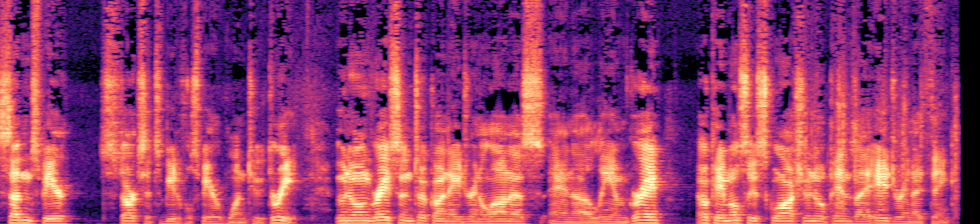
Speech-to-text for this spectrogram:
sudden spear, Starks hits a beautiful spear, one, two, three. Uno and Grayson took on Adrian Alanis and uh, Liam Gray. Okay, mostly a squash. Uno pins Adrian, I think.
